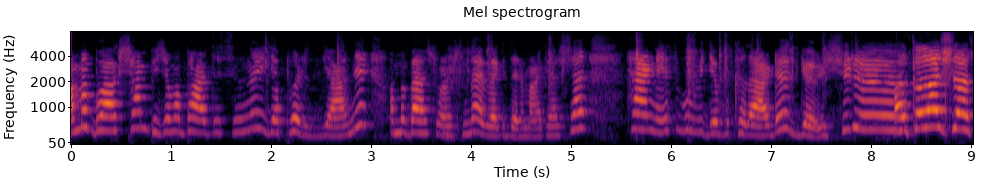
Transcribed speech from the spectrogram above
ama bu akşam pijama partisini yaparız yani. Ama ben sonrasında eve giderim arkadaşlar. Her neyse bu video bu kadardı. Görüşürüz. Arkadaşlar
